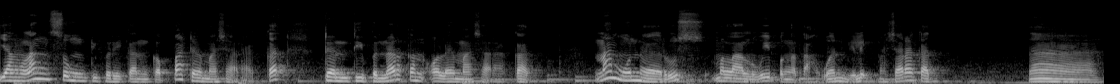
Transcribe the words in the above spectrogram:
yang langsung diberikan kepada masyarakat dan dibenarkan oleh masyarakat, namun harus melalui pengetahuan milik masyarakat. Nah,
